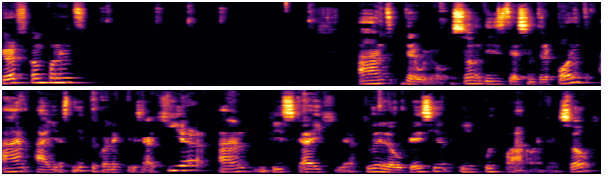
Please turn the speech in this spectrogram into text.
curve component. And there we go. So this is the center point and I just need to connect this guy here and this guy here to the location input parameter. So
